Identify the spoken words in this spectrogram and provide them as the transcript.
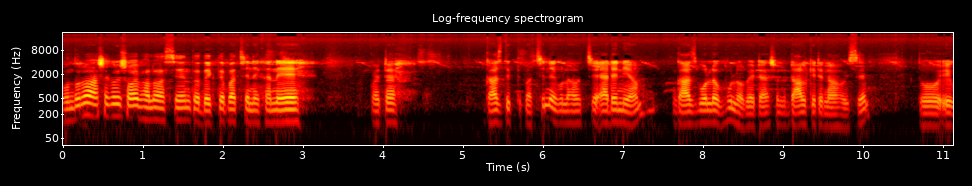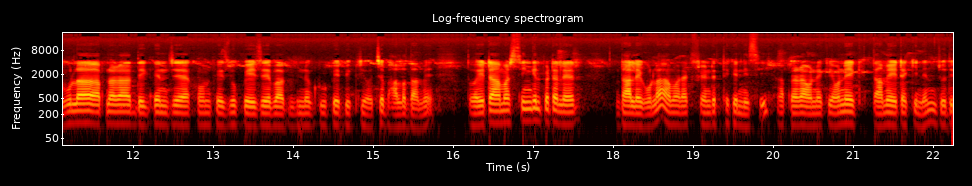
বন্ধুরা, আশা করি সবাই ভালো আছেন। তো দেখতে পাচ্ছেন এখানে কয়টা গাছ দেখতে পাচ্ছেন? এগুলা হচ্ছে অ্যাডেনিয়াম। গাছ বললে ভুল হবে, এটা আসলে ডাল কেটে নেওয়া হয়েছে। তো এগুলা আপনারা দেখবেন যে এখন ফেসবুক পেজে বা বিভিন্ন গ্রুপে বিক্রি হচ্ছে ভালো দামে। তো এটা আমার সিঙ্গেল পেটালের ডাল এগুলো আমার এক ফ্রেন্ডের থেকে নিছি। আপনারা অনেকে অনেক দামে এটা কিনেন। যদি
